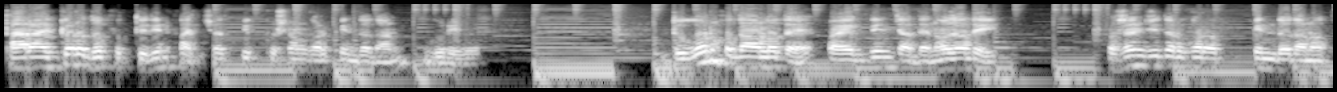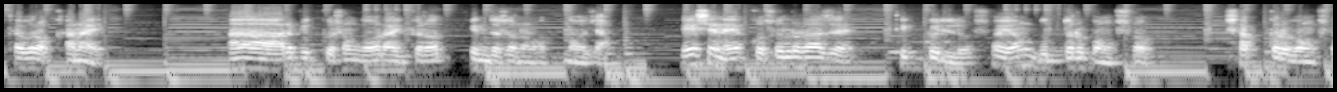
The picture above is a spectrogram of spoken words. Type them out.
তার আজ্ঞরদ প্রতিদিন পাশ্চাত ভিক্ষু সংঘর পিণ্ডদান ঘুরিব। দুগর সদালতে কয়েকদিন যাদে নজাদেই প্রসেনজিৎর ঘরত পিণ্ডদানত ফেব রক্ষা নাই। করল, স্বয়ং বুদ্ধর বংশ, সাক্ষর বংশ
